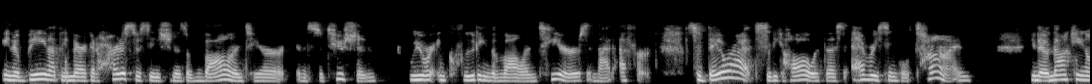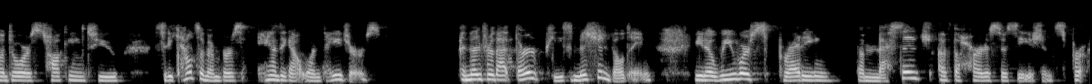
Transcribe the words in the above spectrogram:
you know, being at the American Heart Association is a volunteer institution, we were including the volunteers in that effort. So they were at City Hall with us every single time, you know, knocking on doors, talking to city council members, handing out one pagers. And then for that third piece, mission building, you know, we were spreading the message of the Heart Association, sp-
